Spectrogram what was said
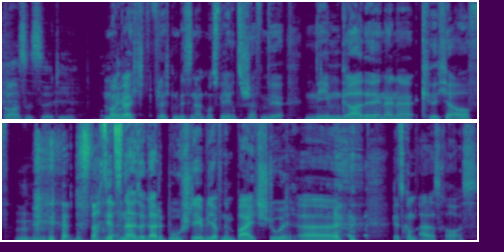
Gossip City. Um mal gleich vielleicht ein bisschen Atmosphäre zu schaffen, wir nehmen gerade in einer Kirche auf. Mhm. Sitzen also gerade buchstäblich auf einem Beichtstuhl. Äh, jetzt kommt alles raus.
